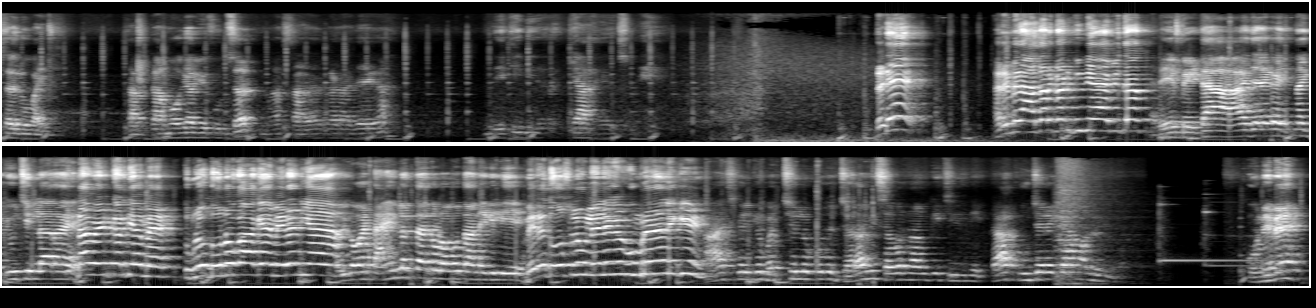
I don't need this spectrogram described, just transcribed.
चलो भाई सब काम हो गया अभी फुर्सत मस्त आधार कार्ड आ जाएगा देखेंगे क्या है उसमें डैडी अरे मेरा आधार कार्ड क्यों नहीं आया अभी तक? अरे बेटा आ जाएगा इतना क्यों चिल्ला रहा है? इतना वेट कर दिया मैं। तुम लोग दोनों का आ गया मेरा नहीं आया। अभी कभी टाइम लगता है थोड़ा बहुत आने के लिए। मेरे दोस्त लोग ले लेके घूम रहे हैं लेकिन। आजकल के बच्चे लोग को तो जरा भी सबर नाम की चीज़ नहीं। क्या पूछे रहे क्या मालूम? नहीं कोने में?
